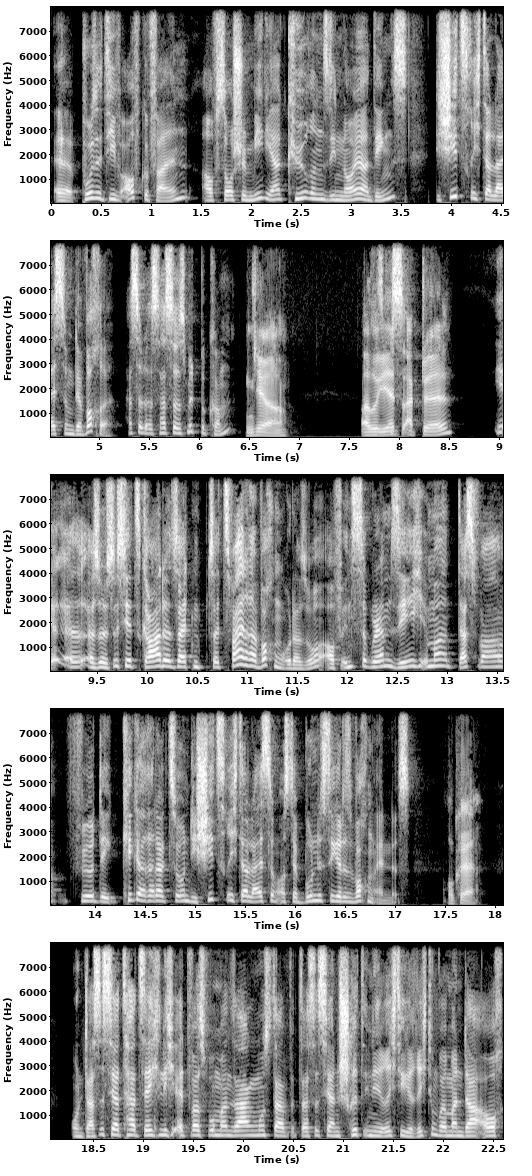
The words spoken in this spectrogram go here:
äh, positiv aufgefallen, auf Social Media küren sie neuerdings die Schiedsrichterleistung der Woche. Hast du das, hast du das mitbekommen? Ja. Also das jetzt ist, aktuell? Ja, äh, also es ist jetzt gerade seit, seit zwei, drei Wochen oder so auf Instagram sehe ich immer, das war für die Kicker-Redaktion die Schiedsrichterleistung aus der Bundesliga des Wochenendes. Okay. Und das ist ja tatsächlich etwas, wo man sagen muss, da, das ist ja ein Schritt in die richtige Richtung, weil man da auch,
